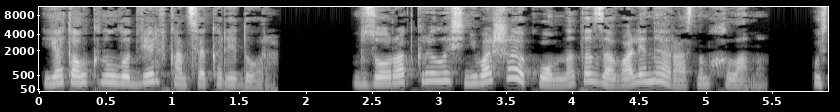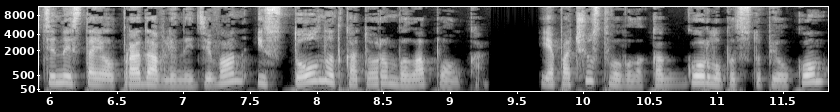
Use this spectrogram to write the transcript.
Я толкнула дверь в конце коридора. Взору открылась небольшая комната, заваленная разным хламом. У стены стоял продавленный диван и стол, над которым была полка. Я почувствовала, как к горлу подступил ком,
